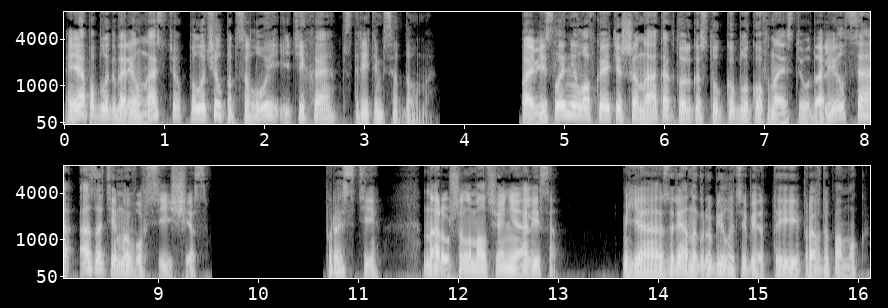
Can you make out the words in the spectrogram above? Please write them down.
Я поблагодарил Настю, получил поцелуй и тихо «встретимся дома». Повисла неловкая тишина, как только стук каблуков Насти удалился, а затем и вовсе исчез. «Прости», — нарушила молчание Алиса. «Я зря нагрубила тебе, ты правда помог».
